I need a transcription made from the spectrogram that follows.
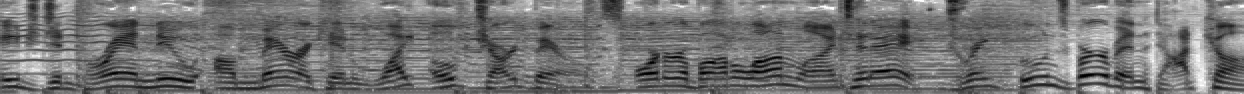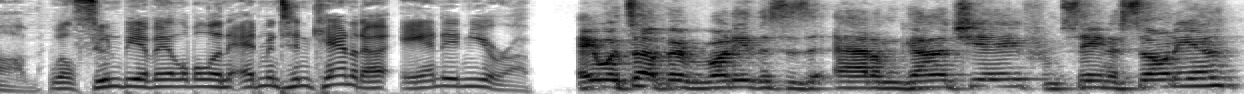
aged in brand new American white oak charred barrels. Order a bottle online today. DrinkBoonesBourbon.com. Will soon be available in Edmonton, Canada, and in Europe. Hey, what's up, everybody? This is Adam Gontier from Saint Asonia,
